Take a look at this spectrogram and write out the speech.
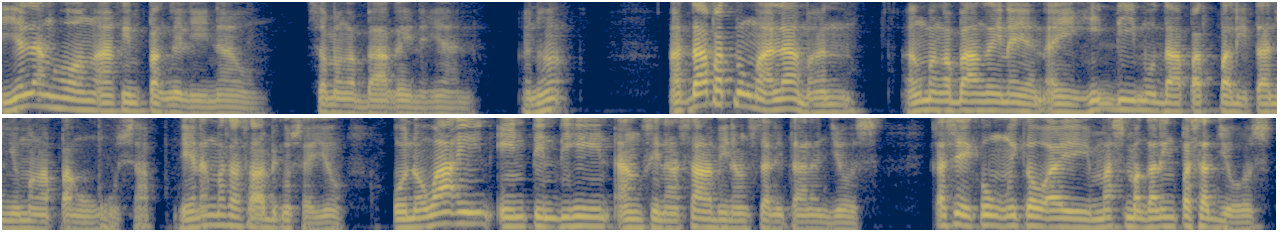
iyan lang ho ang aking paglilinaw sa mga bagay na yan. Ano? At dapat mong malaman, ang mga bagay na yan ay hindi mo dapat palitan yung mga pangungusap. Yan ang masasabi ko sa iyo. Unawain, intindihin ang sinasabi ng salita ng Diyos. Kasi kung ikaw ay mas magaling pa sa Diyos,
